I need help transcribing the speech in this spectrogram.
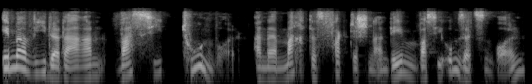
immer wieder daran, was Sie tun wollen, an der Macht des Faktischen, an dem, was Sie umsetzen wollen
